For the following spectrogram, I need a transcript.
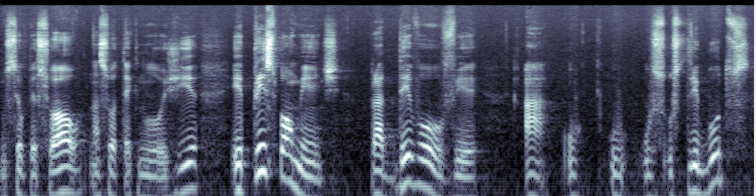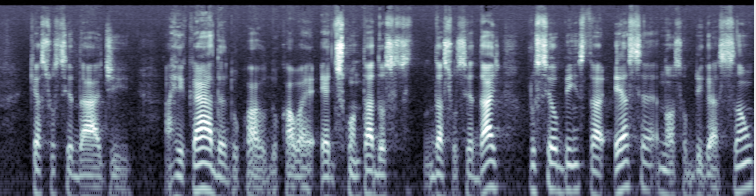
no seu pessoal, na sua tecnologia e principalmente para devolver a, o os, os, tributos que a sociedade arrecada, do qual, do qual é, é descontado da sociedade, para o seu bem-estar. Essa é a nossa obrigação,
